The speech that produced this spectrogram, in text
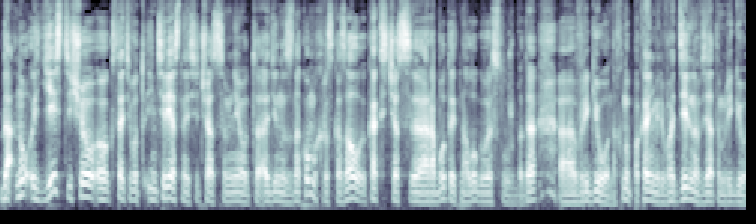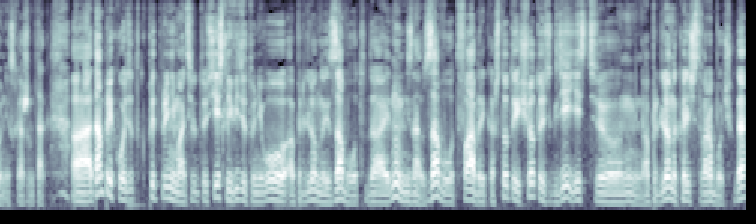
Да, ну есть еще, э, кстати, вот интересное сейчас мне вот один из знакомых рассказал, как сейчас э, работает налоговая служба, да, э, в регионах, ну, по крайней мере, в отдельно взятом регионе, скажем так. А, там приходят к предпринимателю, то есть если видят у него определенный завод, да, ну, не знаю, завод, фабрика, что-то еще, то есть где есть ну, определенное количество рабочих, да,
